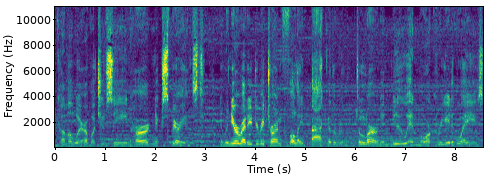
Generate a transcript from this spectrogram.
Become aware of what you've seen, heard, and experienced. And when you're ready to return fully back into the room to learn in new and more creative ways,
